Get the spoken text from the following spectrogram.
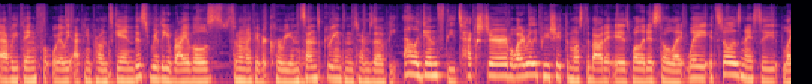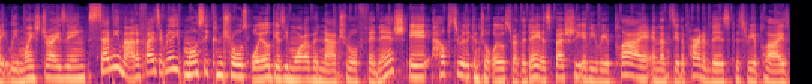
everything for oily acne prone skin. This really rivals some of my favorite Korean sunscreens in terms of the elegance, the texture, but what I really appreciate the most about it is while it is so lightweight, it still is nicely lightly moisturizing. Semi-mattifies, it really mostly controls oil, gives you more of a natural finish. It helps to really control oils throughout the day, especially if you reapply, and that's the other part of this. This reapplies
